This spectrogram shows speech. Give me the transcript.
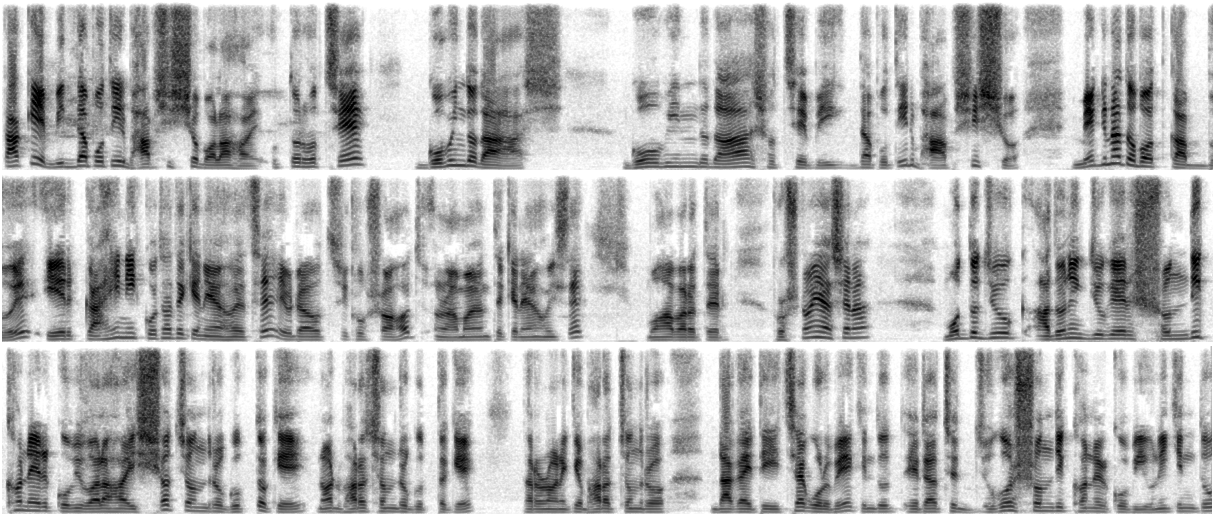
তাকে বিদ্যাপতির ভাবশিষ্য বলা হয়। উত্তর হচ্ছে গোবিন্দ দাস। গোবিন্দ দাস হচ্ছে বিদ্যাপতির ভাবশিষ্য মেঘনাদবধ কাব্যে এর কাহিনী কোথা থেকে নেওয়া হয়েছে? এটা হচ্ছে খুব সহজ, রামায়ণ থেকে নেওয়া হয়েছে। মহাভারতের প্রশ্নই আসে না। মধ্যযুগ, আধুনিক যুগের সন্ধিক্ষণের কবি বলা হয় ঈশ্বরচন্দ্র গুপ্তকে নট ভারতচন্দ্র গুপ্তকে। কারণ অনেকে ভারতচন্দ্র দাগাইতে ইচ্ছা করবে, কিন্তু এটা হচ্ছে যুগ সন্ধিক্ষণের কবি। উনি কিন্তু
